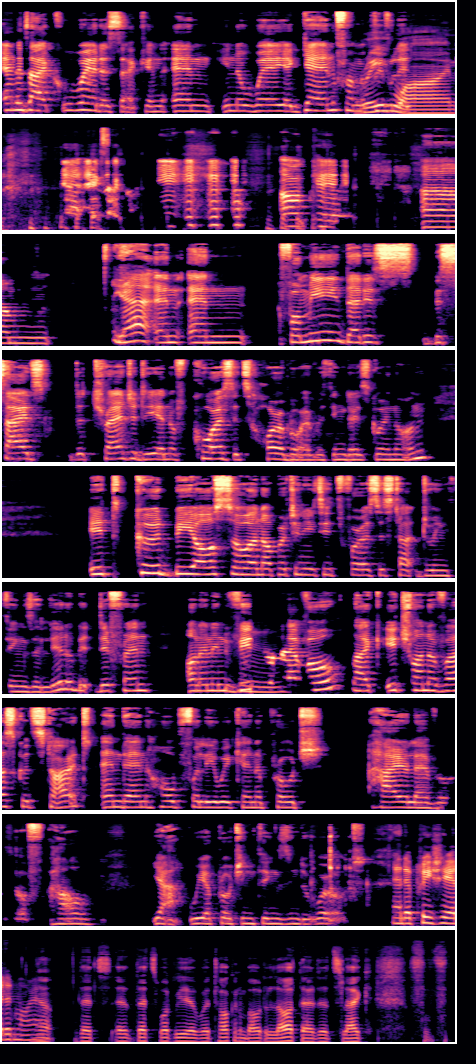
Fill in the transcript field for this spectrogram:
And it's like wait a second and in a way again from a rewind. Yeah exactly. Okay um yeah and and for me that is besides the tragedy, and of course, it's horrible everything that is going on. It could be also an opportunity for us to start doing things a little bit different on an individual mm. level. Like each one of us could start, and then hopefully we can approach higher levels of how, yeah, we're approaching things in the world and appreciate it more. Yeah that's uh, that's what we were talking about a lot. That it's like,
